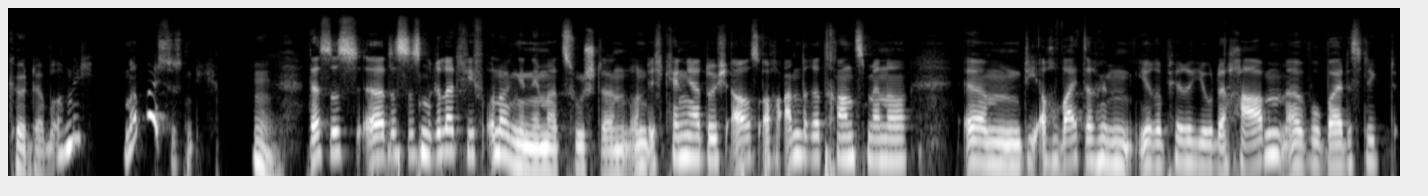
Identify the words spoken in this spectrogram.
könnte aber auch nicht. Man weiß es nicht. Hm. Das ist, äh, das ist ein relativ unangenehmer Zustand. Und ich kenne ja durchaus auch andere Transmänner, ähm, die auch weiterhin ihre Periode haben, äh, wobei das liegt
